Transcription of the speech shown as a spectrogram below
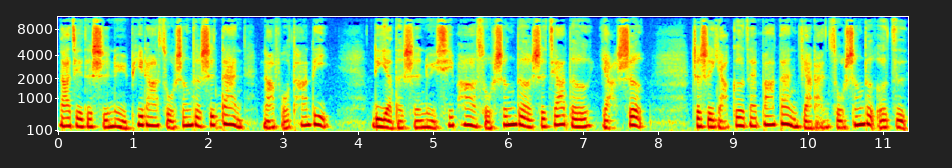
拉杰的使女毗拉所生的是但、拿佛他利。利亚的神女希帕所生的是加德、亚瑟。这是雅各在巴旦亚兰所生的儿子。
